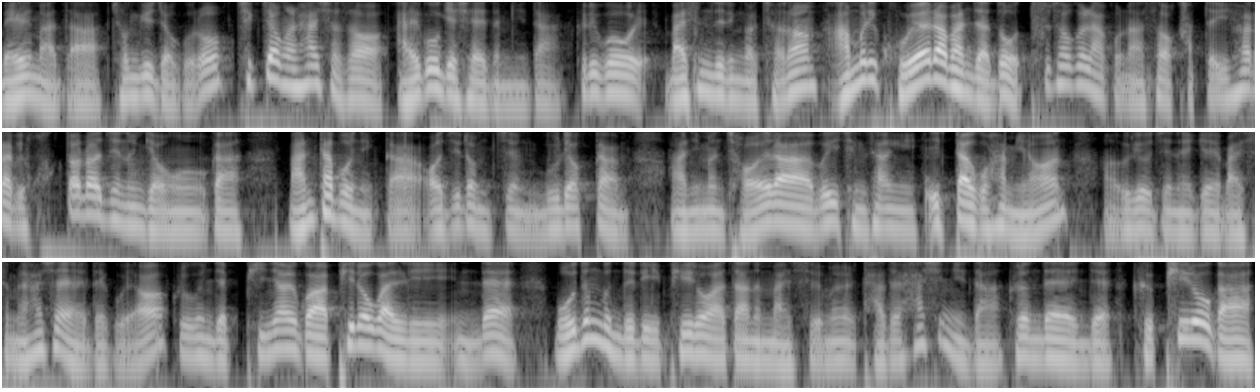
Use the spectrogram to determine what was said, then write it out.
매일마다 정기적으로 측정을 하셔서 알고 계셔야 됩니다. 그리고 말씀드린 것처럼 아무리 고혈압 환자도 투석을 하고 나서 갑자기 혈압이 확 떨어지는 경우가 많다 보니까 어지럼증, 무력감 아니면 저혈압의 증상이 있다고 하면 어, 의료진에게 말씀을 하셔야 되고요. 그리고 이제 빈혈과 피로 관리인데 모든 분들이 필요하다는 말씀을 다들 하십니다. 그런데 이제 그 피로가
